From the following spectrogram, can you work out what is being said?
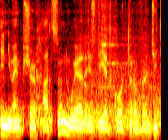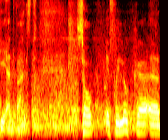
in New Hampshire, Hudson, where is the headquarters of uh, GT Advanced. So if we look uh, uh,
